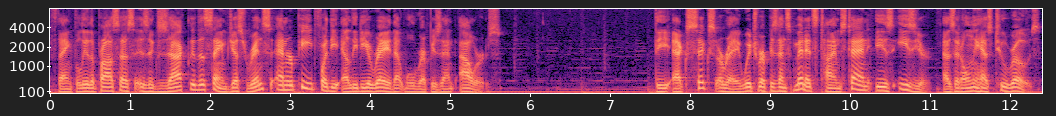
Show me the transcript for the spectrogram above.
Thankfully, the process is exactly the same, just rinse and repeat for the LED array that will represent hours. The X6 array, which represents minutes times 10, is easier, as it only has two rows.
